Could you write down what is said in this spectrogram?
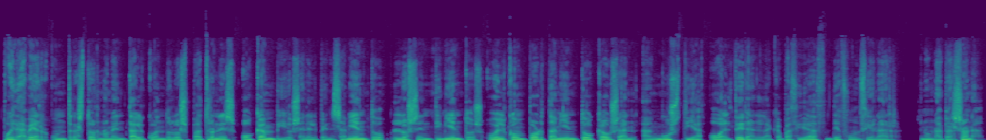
Puede haber un trastorno mental cuando los patrones o cambios en el pensamiento, los sentimientos o el comportamiento causan angustia o alteran la capacidad de funcionar en una persona.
